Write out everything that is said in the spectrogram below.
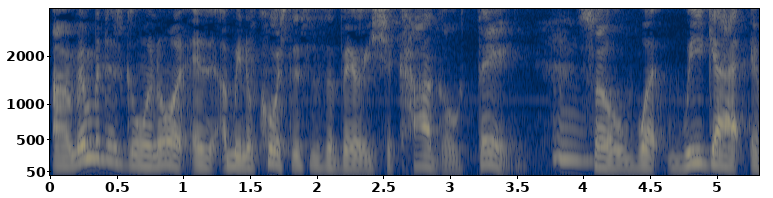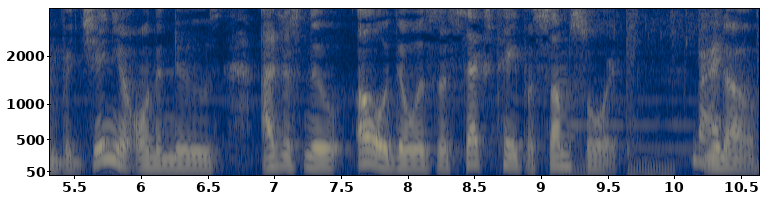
I remember this going on. And I mean, of course, this is a very Chicago thing. Mm. So what we got in Virginia on the news, I just knew, oh, there was a sex tape of some sort. You know,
